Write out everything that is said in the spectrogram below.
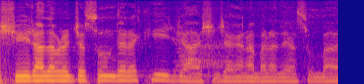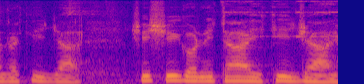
Shri Radha Vrajasundara Ki Jai Shri Jagannabaladeva Subhadra Jai Shri Shri Gornitai Ki Jai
